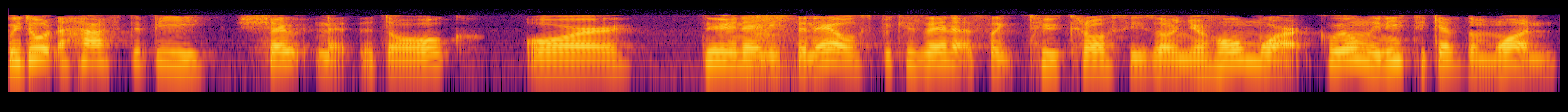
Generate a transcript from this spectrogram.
we don't have to be shouting at the dog or doing anything else because then it's like two crosses on your homework. We only need to give them one.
